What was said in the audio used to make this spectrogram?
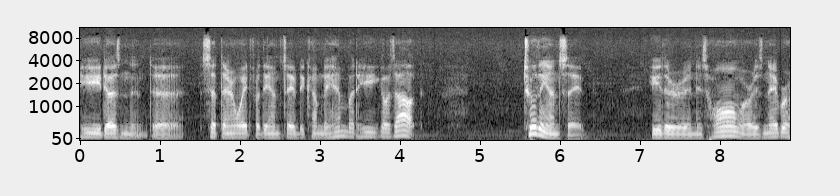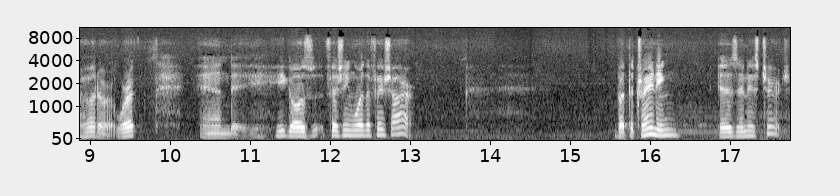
He doesn't uh, sit there and wait for the unsaved to come to him, but he goes out to the unsaved either in his home or his neighborhood or at work, and he goes fishing where the fish are. But the training is in his church.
